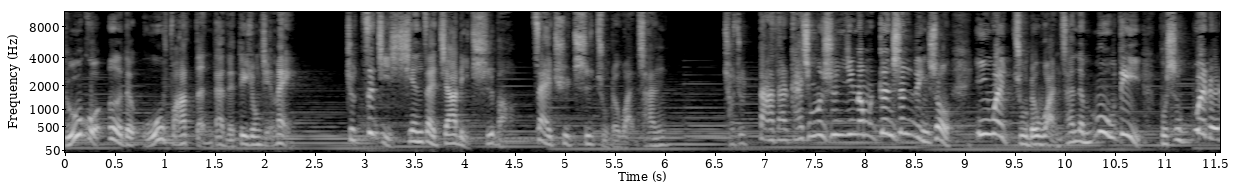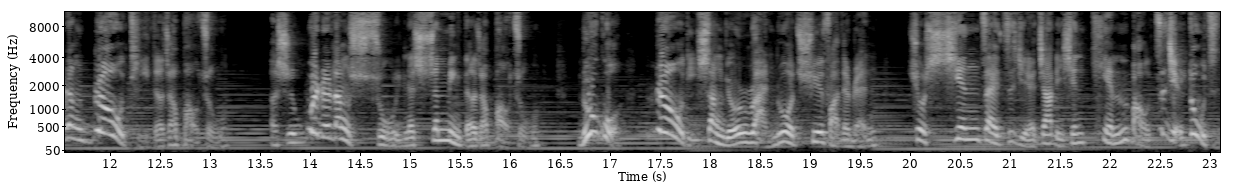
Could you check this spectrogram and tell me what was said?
如果饿得无法等待的弟兄姐妹。就自己先在家里吃饱，再去吃主的晚餐。求主大大开心我们的心，让我们更深领受。因为主的晚餐的目的，不是为了让肉体得着饱足，而是为了让属灵的生命得着饱足。如果肉体上有软弱缺乏的人，就先在自己的家里先填饱自己的肚子，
